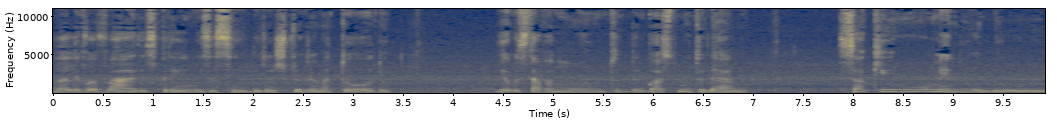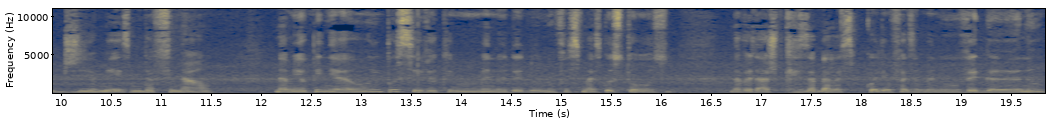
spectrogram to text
Ela levou vários prêmios assim durante o programa todo. E eu gostava muito, gosto muito dela. Só que o menu do dia mesmo, da final, na minha opinião, é impossível que o menu do Edu não fosse mais gostoso. Na verdade, porque a Isabela escolheu fazer um menu vegano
